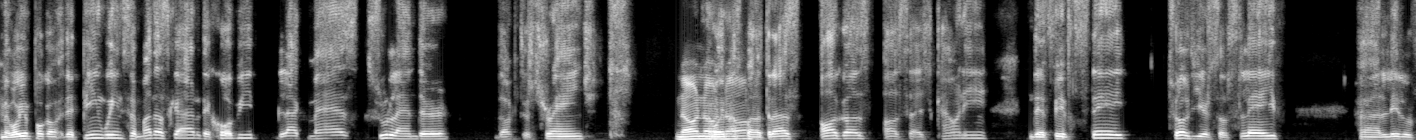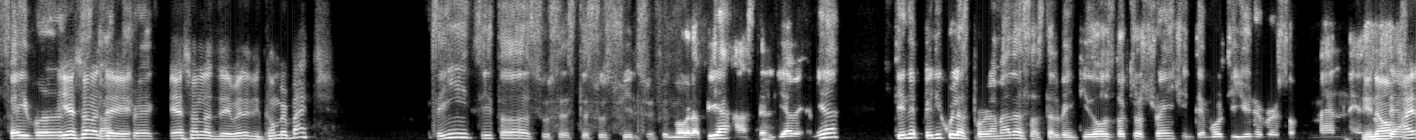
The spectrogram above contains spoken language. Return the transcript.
Me voy un poco, The Penguins of Madagascar, The Hobbit, Black Mass, Zoolander, Doctor Strange, No, me no, voy más para no. atrás, August, Osage County, The Fifth State, 12 Years of Slave, uh, Little Favor, Y esas son las Star de- Trek. Esas son las de Benedict Cumberbatch. Sí, sí, toda sus, este, sus fil- su filmografía hasta el día. de- Mira, tiene películas programadas hasta el 22, Doctor Strange in the Multi-Universe of Madness. Si no, o sea, ahí,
